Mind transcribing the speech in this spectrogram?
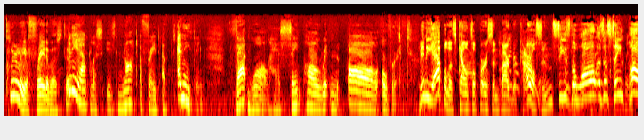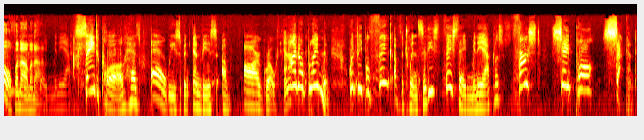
clearly afraid of us. They're- Minneapolis is not afraid of anything. That wall has St. Paul written all over it. Minneapolis councilperson Barbara Carlson sees the wall as a St. Paul phenomenon. St. Paul has always been envious of our growth, and I don't blame them. When people think of the Twin Cities, they say Minneapolis first, St. Paul second.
